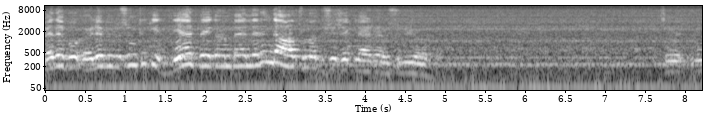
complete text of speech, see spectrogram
ve de bu öyle bir üzüntü ki diğer peygamberlerin de altına düşeceklerine üzülüyordu. Şimdi bu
